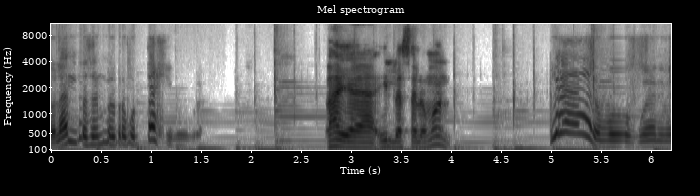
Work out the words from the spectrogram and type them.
Holanda a hacerme el reportaje, pues, weón. Vaya, Isla Salomón. Claro, pues, weón, y me,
